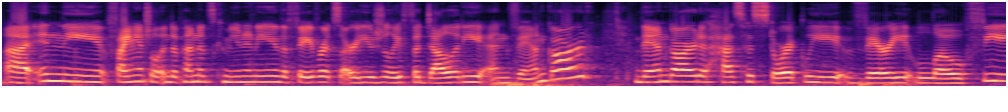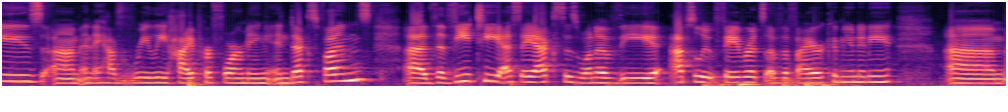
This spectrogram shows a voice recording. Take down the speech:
Uh, in the financial independence community, the favorites are usually Fidelity and Vanguard. Vanguard has historically very low fees um, and they have really high performing index funds. Uh, the VTSAX is one of the absolute favorites of the fire community. Um,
